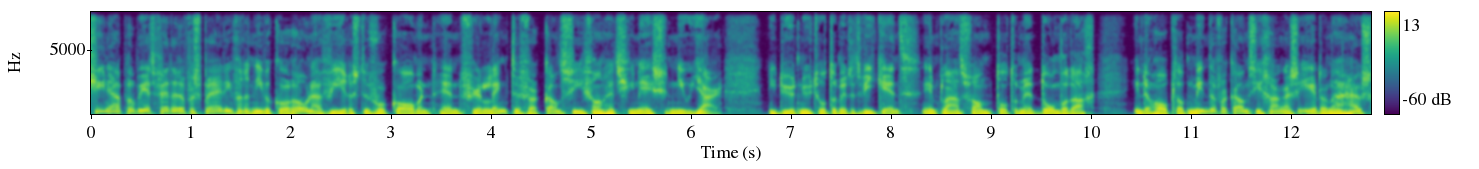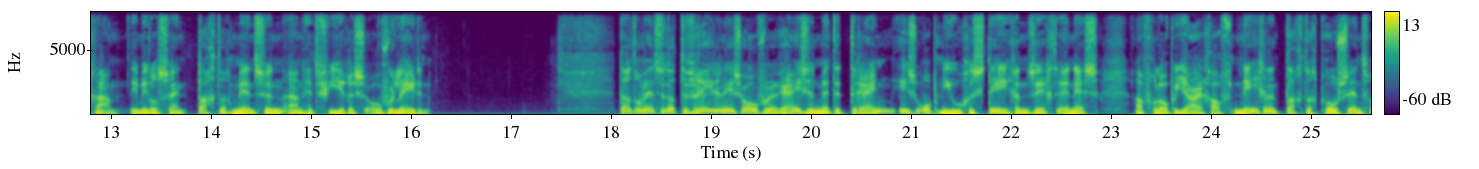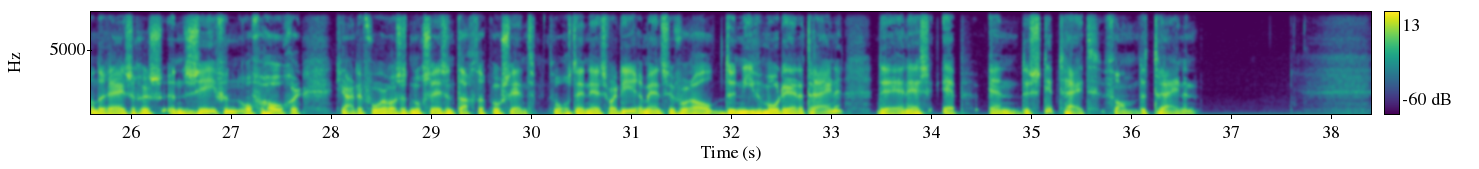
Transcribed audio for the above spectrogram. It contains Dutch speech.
China probeert verdere verspreiding van het nieuwe coronavirus te voorkomen... en verlengt de vakantie van het Chinese nieuwjaar. Die duurt nu tot en met het weekend, in plaats van tot en met donderdag... in de hoop dat minder vakantiegangers eerder naar huis gaan. Inmiddels zijn 80 mensen aan het virus overleden. Het aantal mensen dat tevreden is over reizen met de trein is opnieuw gestegen, zegt NS. Afgelopen jaar gaf 89% van de reizigers een 7 of hoger. Het jaar daarvoor was het nog 86% Volgens de NS waarderen mensen vooral de nieuwe moderne treinen, de NS-app en de stiptheid van de treinen.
